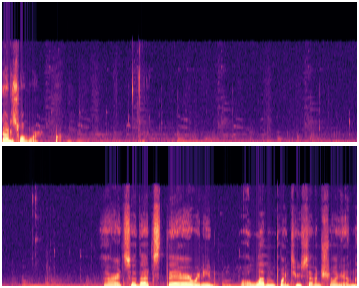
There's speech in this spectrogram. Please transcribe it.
No, just one more. Alright, so that's there. We need 11.27 trillion.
